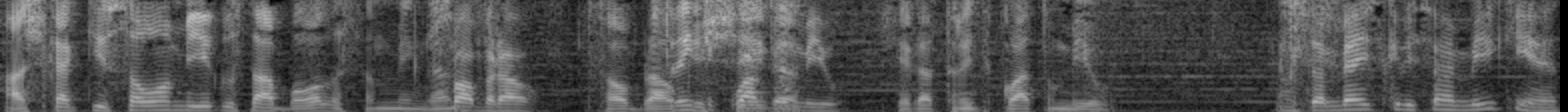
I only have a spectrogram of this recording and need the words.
Acho que aqui são amigos da bola, se eu não me engano. Sobral. Sobral que 34 chega, mil. chega a 34 mil. Mas também a inscrição é 1.500.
